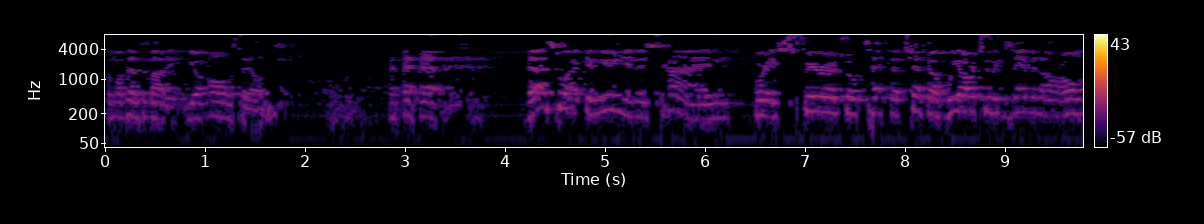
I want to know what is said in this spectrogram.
Come on, tell somebody, your own self. That's why communion is time for a spiritual checkup. We are to examine our own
